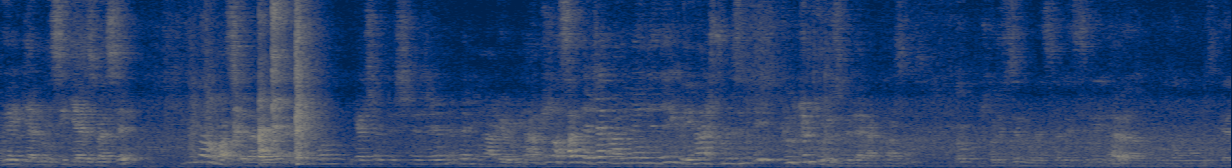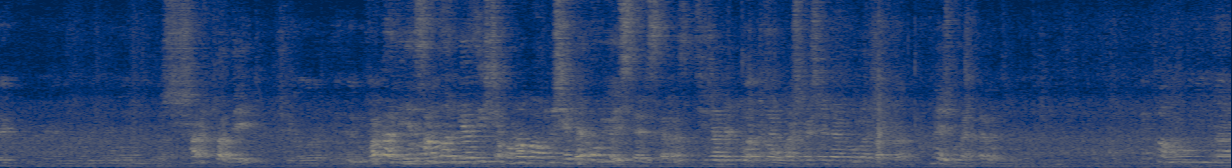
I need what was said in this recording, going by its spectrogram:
buraya gelmesi, gezmesi inanılmaz şeyler olacak. Bunun gerçekleşeceğine ben inanıyorum. Yani buna sadece Ali Bey'in dediği gibi inanç turizmi değil, kültür turizmi demek lazım. Yok, turizm meselesini Evet. kullanmamız gerekmiyor. Yani böyle olan Şart da değil. bir şey olarak değil de Fakat insanlar geldikçe ona bağlı şeyler oluyor ister istemez. Ticaret olacak, başka şeyler de olacak. Mecburen, evet. Ama onun da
